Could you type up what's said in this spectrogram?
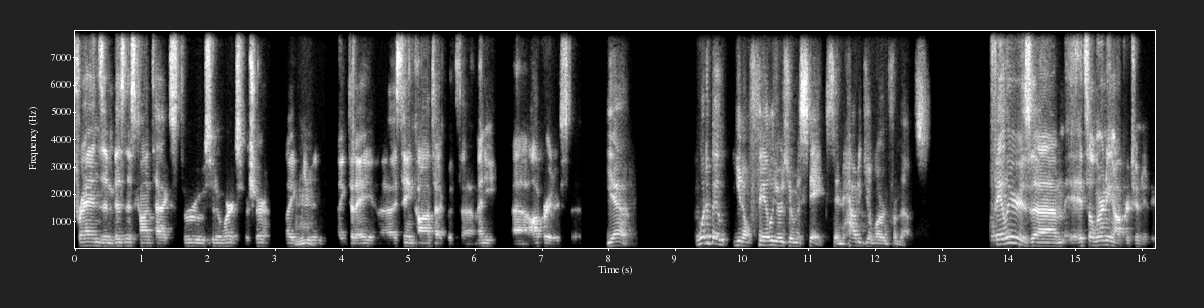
friends and business contacts through Student Works for sure. Like mm-hmm. even like today, uh, I stay in contact with uh, many uh, operators. Yeah. What about you know failures or mistakes, and how did you learn from those? Failure is um, it's a learning opportunity.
